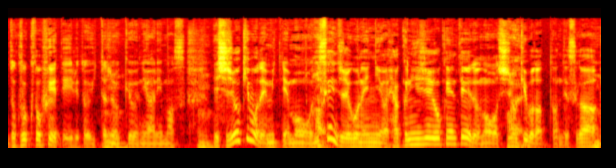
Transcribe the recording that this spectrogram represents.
続々と増えているといった状況にあります。うんで市場規模で見ても、2015年には120億円程度の市場規模だったんですが、はいうん、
